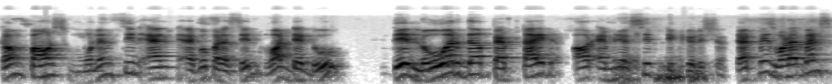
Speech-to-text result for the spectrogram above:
compounds, monensin and avoparcin, what they do, they lower the peptide or amino acid degradation. That means what happens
